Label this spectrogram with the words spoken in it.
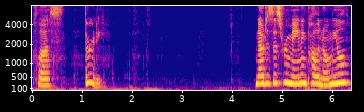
plus 30. Now, does this remaining polynomial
